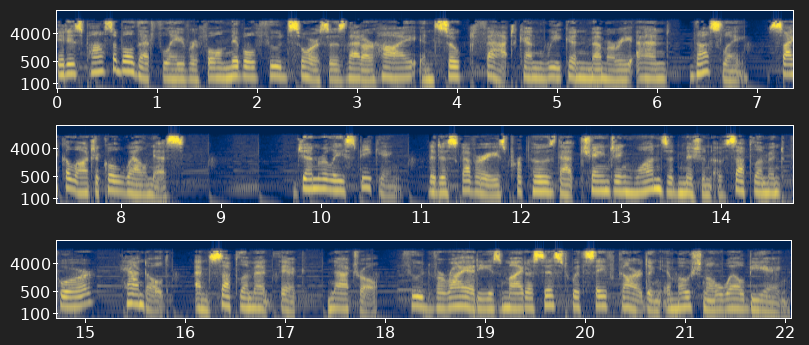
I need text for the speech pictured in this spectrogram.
it is possible that flavorful nibble food sources that are high in soaked fat can weaken memory and, thusly, psychological wellness. Generally speaking, the discoveries propose that changing one's admission of supplement poor, handled, and supplement thick, natural, food varieties might assist with safeguarding emotional well-being.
